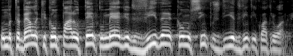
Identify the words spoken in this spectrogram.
uma tabela que compara o tempo médio de vida com um simples dia de 24 horas.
